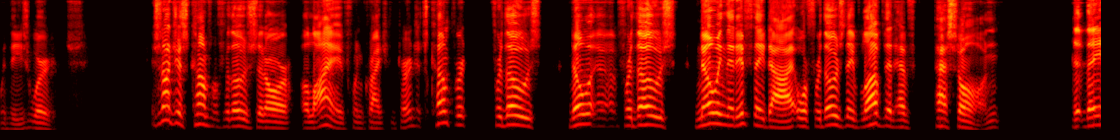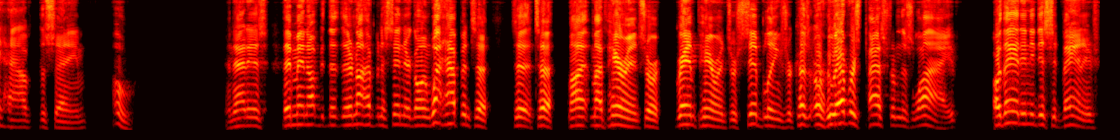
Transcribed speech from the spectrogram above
with these words. It's not just comfort for those that are alive when Christ returns. It's comfort for those know, uh, for those knowing that if they die, or for those they've loved that have passed on, that they have the same hope. And that is, they may not, they're not having to stand there going, "What happened to to, to my, my parents or grandparents or siblings or cousins or whoever's passed from this life? Are they at any disadvantage?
